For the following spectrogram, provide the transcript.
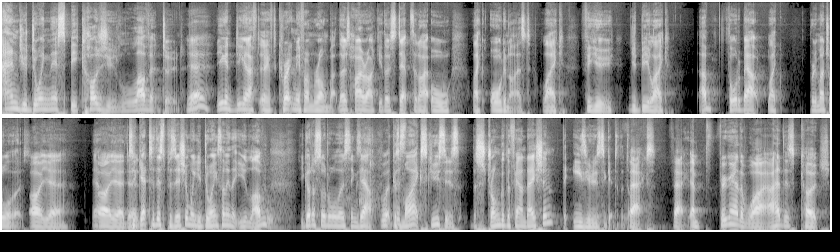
And you're doing this because you love it, dude. Yeah. You can you have to, have to correct me if I'm wrong, but those hierarchy, those steps that I all like organized, like for you, you'd be like, I've thought about like pretty much all of those. Oh yeah. Yeah. Oh yeah, dude. To get to this position where you're doing something that you love, you got to sort all those things out. Well, because my excuse is the stronger the foundation, the easier it is to get to the top. Facts. Fact. And figuring out the why. I had this coach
